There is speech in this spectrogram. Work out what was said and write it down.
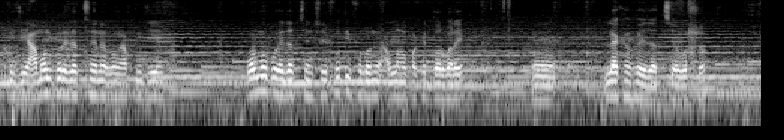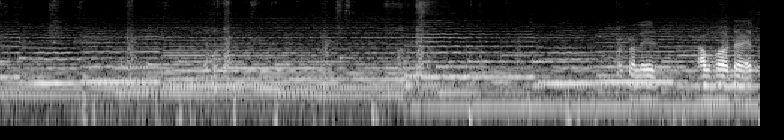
আপনি যে আমল করে যাচ্ছেন এবং আপনি যে কর্ম করে যাচ্ছেন, সেই প্রতিফলনে আল্লাহ পাকের দরবারে লেখা হয়ে যাচ্ছে অবশ্য। সকালের আবহাওয়াটা এত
